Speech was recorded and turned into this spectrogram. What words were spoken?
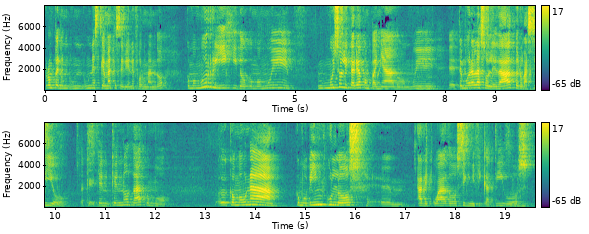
rompen un, un- un esquema que se viene formando como muy rígido, como muy, muy solitario acompañado, muy eh, temor a la soledad, pero vacío, que, que- que no da como, eh, como una como vínculos eh, adecuados, significativos.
